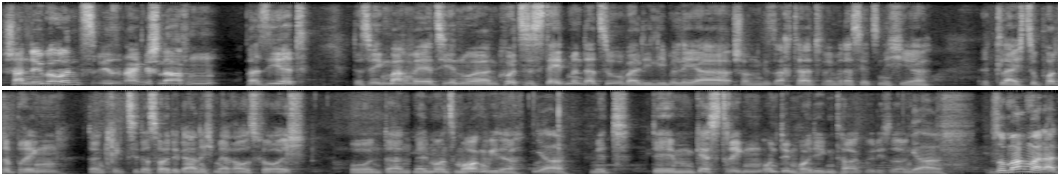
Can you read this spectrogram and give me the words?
Schande über uns, wir sind eingeschlafen, passiert. Deswegen machen wir jetzt hier nur ein kurzes Statement dazu, weil die liebe Lea schon gesagt hat, wenn wir das jetzt nicht hier gleich zu Potte bringen, dann kriegt sie das heute gar nicht mehr raus für euch. Und dann melden wir uns morgen wieder Ja, mit dem gestrigen und dem heutigen Tag, würde ich sagen. ja. So machen wir das.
